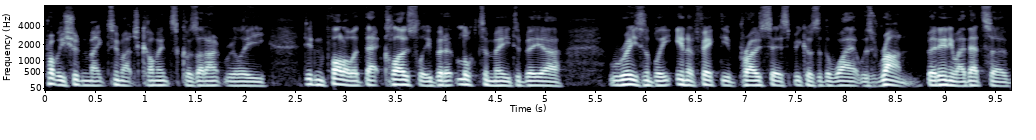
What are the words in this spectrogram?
probably shouldn't make too much comments because I don't really didn't follow it that closely, but it looked to me to be a reasonably ineffective process because of the way it was run. But anyway, that's a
